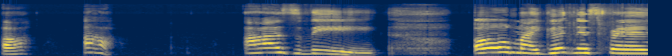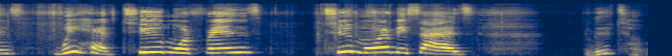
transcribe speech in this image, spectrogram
ah, ah. Osvie. Oh my goodness, friends. We have two more friends. Two more besides Bluto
